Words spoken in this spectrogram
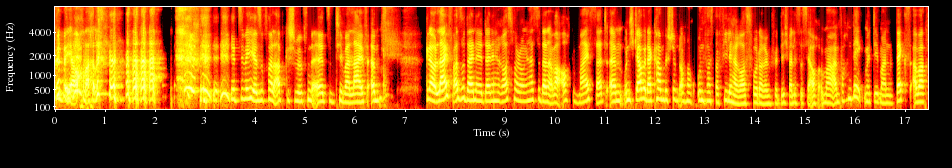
Könnten wir ja auch machen. jetzt sind wir hier so voll abgeschwiffen äh, zum Thema Live. Ähm, genau, live war so deine, deine Herausforderungen, hast du dann aber auch gemeistert. Ähm, und ich glaube, da kamen bestimmt auch noch unfassbar viele Herausforderungen für dich, weil es ist ja auch immer einfach ein Weg, mit dem man wächst. Aber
